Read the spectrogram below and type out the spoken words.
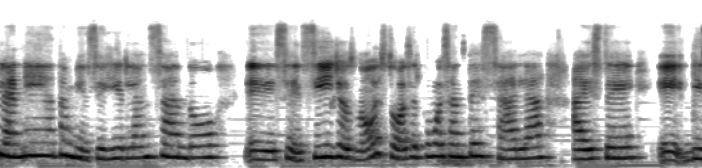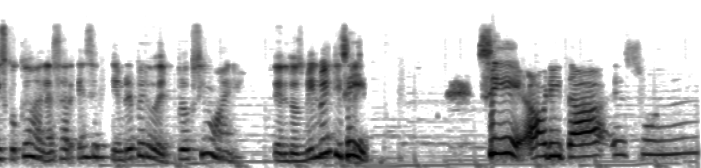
planea también seguir lanzando eh, sencillos, ¿no? Esto va a ser como esa antesala a este eh, disco que va a lanzar en septiembre, pero del próximo año, del 2023. Sí, sí ahorita es un,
